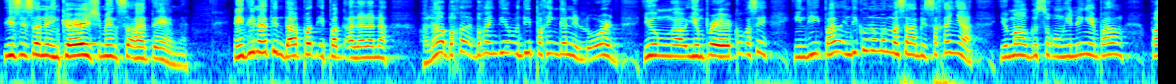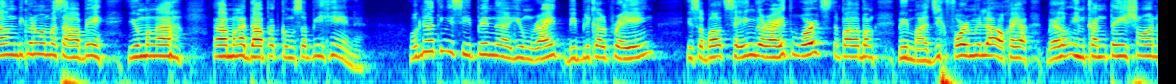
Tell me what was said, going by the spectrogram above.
this is an encouragement sa atin. Na hindi natin dapat ipag-alala na, hala, baka, baka hindi, hindi pakinggan ni Lord yung, uh, yung prayer ko kasi hindi, parang, hindi ko naman masabi sa Kanya yung mga gusto kong hilingin. Parang, parang hindi ko naman masabi yung mga, uh, mga dapat kong sabihin. Huwag nating isipin na yung right biblical praying is about saying the right words na para bang may magic formula o kaya merong incantation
